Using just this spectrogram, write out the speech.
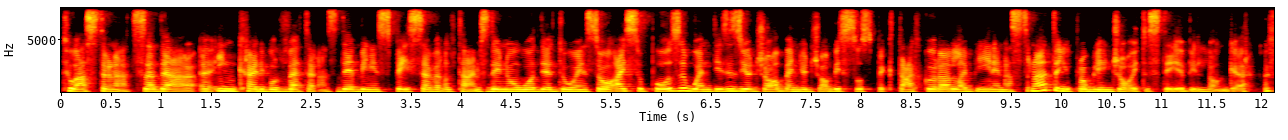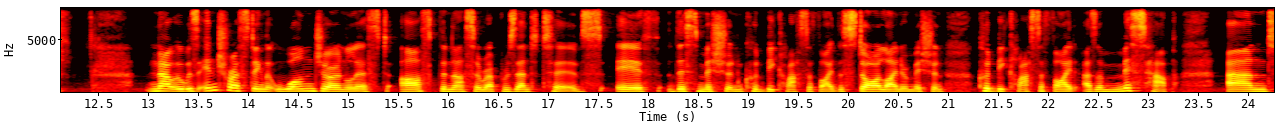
two astronauts, uh, they are uh, incredible veterans. They've been in space several times. They know what they're doing. So I suppose when this is your job and your job is so spectacular, like being an astronaut, you probably enjoy to stay a bit longer. Now, it was interesting that one journalist asked the NASA representatives if this mission could be classified, the Starliner mission could be classified as a mishap. And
